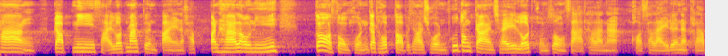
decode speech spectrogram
ทางกลับมีสายรถมากเกินไปนะครับ ปัญหาเหล่านี้ก็ส่งผลกระทบต่อประชาชน ผู้ต้องการใช้รถขนส่งสาธารณะขอสไลด์ด้วยนะครับ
